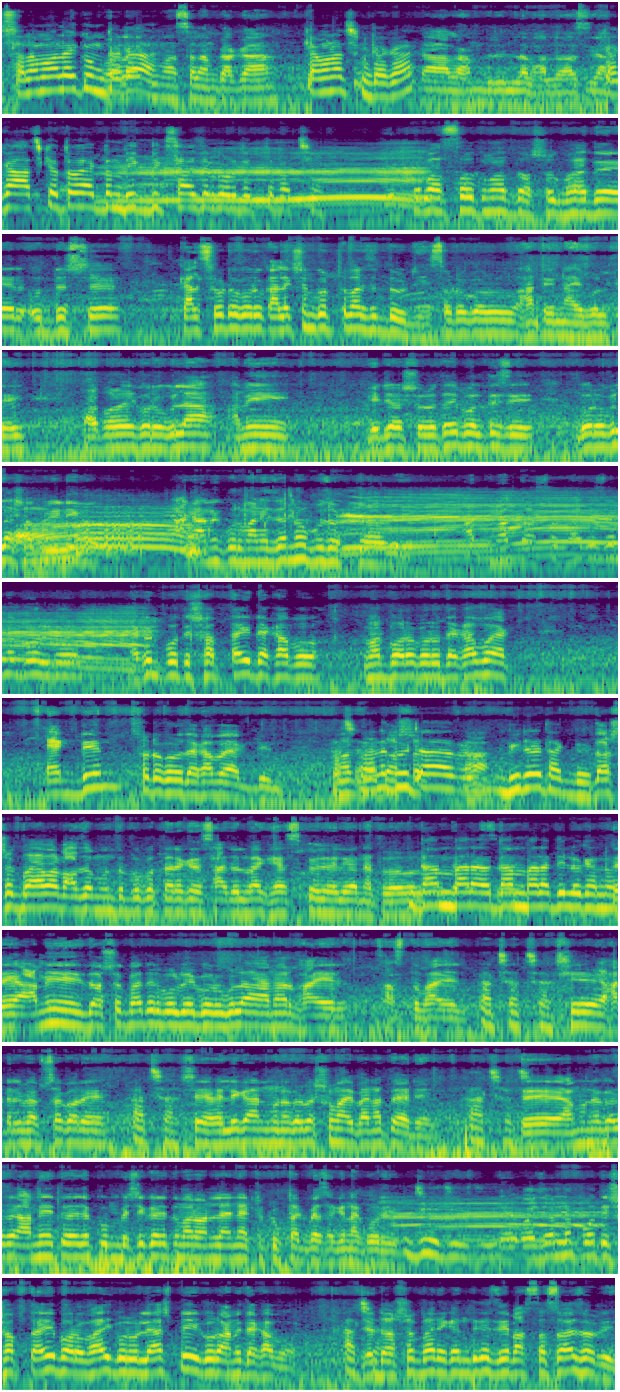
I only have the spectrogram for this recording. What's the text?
আসসালামু আলাইকুম কাকা। আসসালাম কাকা। কেমন আছেন কাকা? আলহামদুলিল্লাহ ভালো আছি কাকা। আজকে তো একদম বিগ বিগ সাইজের গরু দেখতে পাচ্ছি। দেখতে পাচ্ছ তোমার দর্শক ভাইদের উদ্দেশ্যে। কাল ছোট গরু কালেকশন করতে পারছি দুটি ছোট গরু হাটে নাই বলতেই। তারপর ওই গরুগুলা আমি ভিডিওর শুরুতেই বলতেছি গরুগুলা সব রেডি আগামী কুরবানির জন্য উপযুক্ত হবে। আর তোমার দর্শক ভাইদের জন্য বলব এখন প্রতি সপ্তাহেই দেখাবো তোমার বড় গরু দেখাবো এক একদিন ছোট গরু দেখাবো একদিন। আচ্ছা, মানে দুইটা হ্যাঁ। ভিডিও থাকবে। দর্শক ভাই আবার মন্তব্য করতে রেখে সাইদুল ভাই ঘ্যাস করে হইলে না তো দাম বাড়া দাম বাড়া দিল কেন? আমি দর্শক ভাইদের বলব গরুগুলা আমার ভাইয়ের স্বাস্থ্য ভাইয়ের। আচ্ছা আচ্ছা। সে হাটের ব্যবসা করে। আচ্ছা। সে হইলে গান মনে করবে সময় পায় না তো এদের। আচ্ছা আচ্ছা। আমি মনে করবে আমি তো এই যে কম বেশি করে তোমার অনলাইনে একটু টুকটাক বেচা কিনা করি। জি জি জি। ওই জন্য প্রতি সপ্তাহে বড় ভাই গরু নিয়ে আসবে এই গরু আমি দেখাবো। যে দর্শক ভাই এখান থেকে যে বাচ্চা চয়েস হবে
